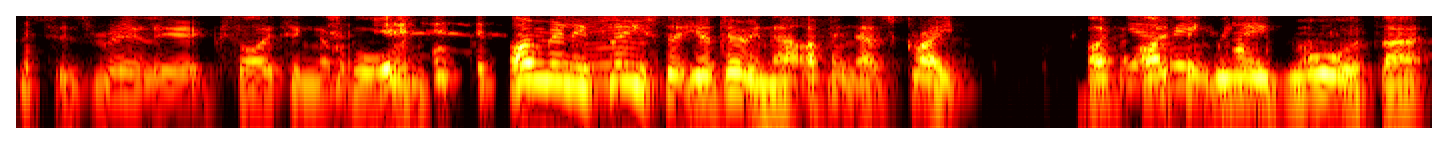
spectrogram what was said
this is really exciting and boring. I'm really Mm. pleased that you're doing that. I think that's great. I, Yeah, I really think we need more of that.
